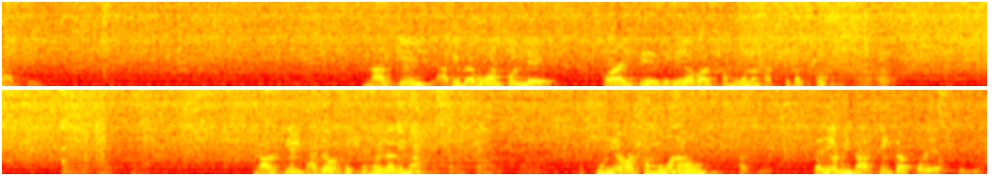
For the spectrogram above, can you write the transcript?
নারকেল। নারকেল আগে ব্যবহার করলে কড়াইতে লেগে যাওয়ার সম্ভাবনা থাকতে পারত। নারকেল ভাজা হতে সময় লাগে না। পুড়ে যাওয়ার সম্ভাবনাও থাকে। তাই আমি নারকেলটা পরে অ্যাড করলাম।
